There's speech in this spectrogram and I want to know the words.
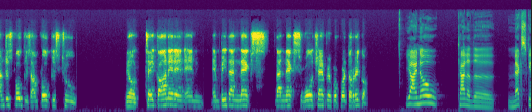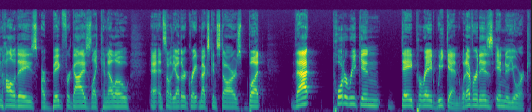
I'm just focused. I'm focused to, you know, take on it and and and be that next that next world champion for Puerto Rico. Yeah, I know. Kind of the Mexican holidays are big for guys like Canelo and, and some of the other great Mexican stars, but that Puerto Rican Day Parade weekend, whatever it is in New York,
